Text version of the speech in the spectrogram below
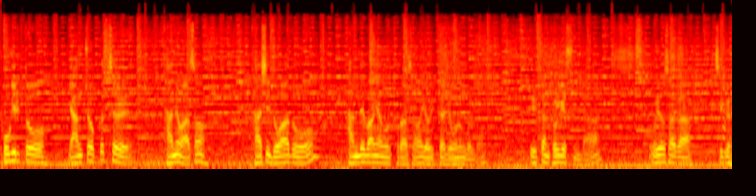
보길도 양쪽 끝을 다녀와서 다시 노화도 반대 방향으로 돌아서 여기까지 오는 걸로 일단 돌겠습니다. 우여사가 지금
